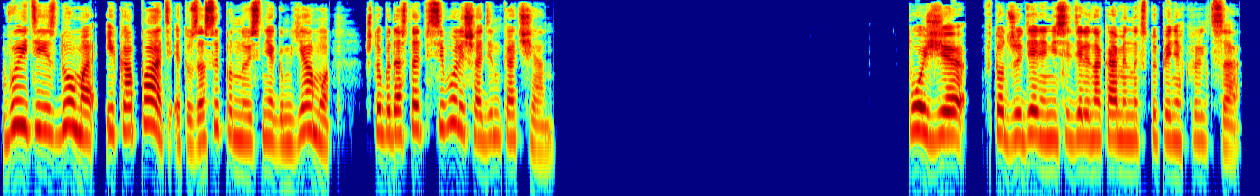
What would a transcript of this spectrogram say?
Выйти из дома и копать эту засыпанную снегом яму, чтобы достать всего лишь один качан. Позже, в тот же день, они сидели на каменных ступенях крыльца.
